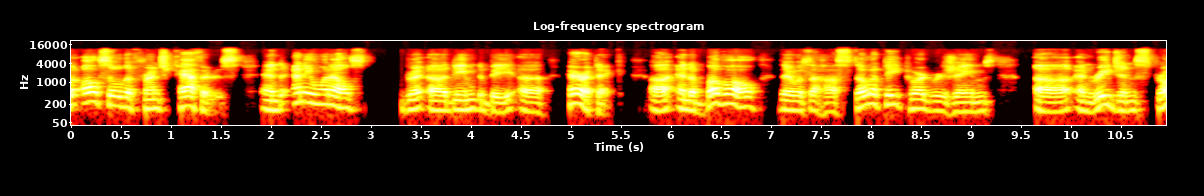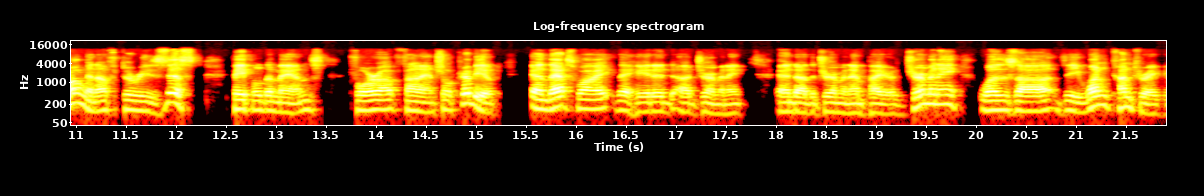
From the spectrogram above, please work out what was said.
but also the French Cathars and anyone else uh, deemed to be a heretic. Uh, and above all, there was a hostility toward regimes uh, and regions strong enough to resist papal demands for a financial tribute. And that's why they hated uh, Germany and the German Empire. Germany was the one country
